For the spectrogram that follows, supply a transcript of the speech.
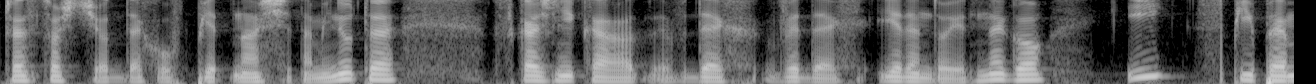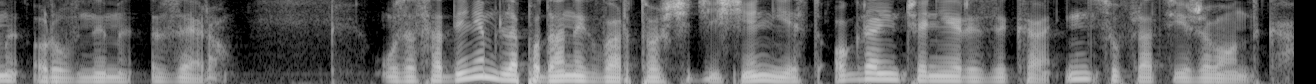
częstości oddechów 15 na minutę, wskaźnika wdech-wydech 1 do 1 i z pipem równym 0. Uzasadnieniem dla podanych wartości ciśnień jest ograniczenie ryzyka insuflacji żołądka.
